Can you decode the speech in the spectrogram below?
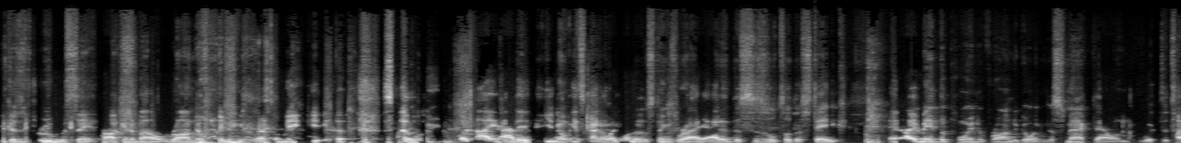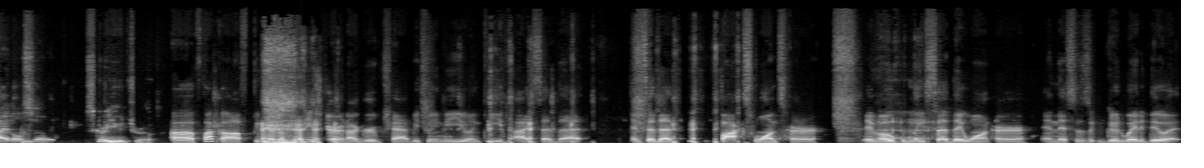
because Drew was saying talking about Ronda winning at WrestleMania. so, but I added, you know, it's kind of like one of those things where I added the sizzle to the steak, and I made the point of Ronda going to SmackDown with the title. So screw you, Drew. Uh, fuck off, because I'm pretty sure in our group chat between me, you, and Keith, I said that and said that Fox wants her. They've openly said they want her, and this is a good way to do it.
